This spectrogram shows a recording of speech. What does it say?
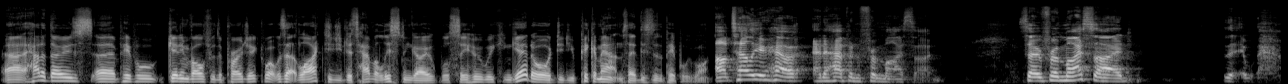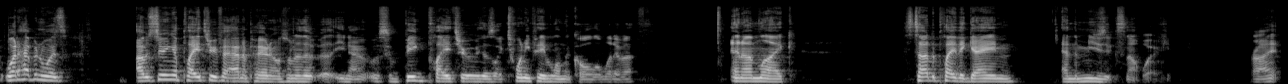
Uh, how did those uh, people get involved with the project? What was that like? Did you just have a list and go, "We'll see who we can get," or did you pick them out and say, "This is the people we want"? I'll tell you how it happened from my side. So from my side, what happened was I was doing a playthrough for Annapurna. It was one of the, uh, you know, it was a big playthrough. Where there's like 20 people on the call or whatever. And I'm like, started to play the game and the music's not working, right?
